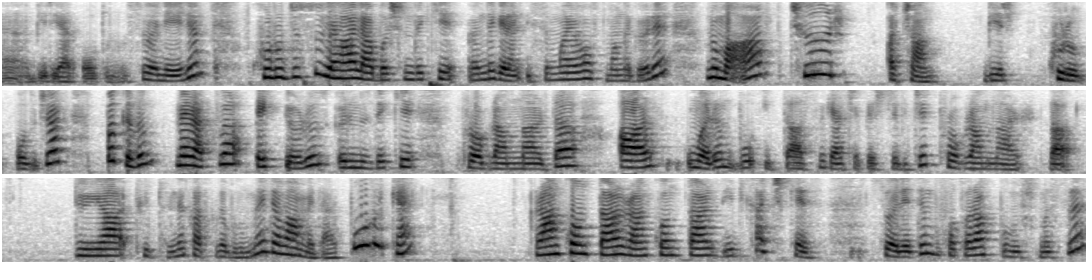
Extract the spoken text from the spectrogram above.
e, bir yer olduğunu söyleyelim. Kurucusu ve hala başındaki önde gelen isim Maya Hoffman'a göre Numa Art çığır açan bir kurum olacak. Bakalım merakla bekliyoruz önümüzdeki programlarda Art umarım bu iddiasını gerçekleştirebilecek programlarla dünya kültürüne katkıda bulunmaya devam eder. Bu olurken Rankontlar, Rankontlar diye birkaç kez söyledim. Bu fotoğraf buluşması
